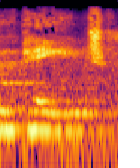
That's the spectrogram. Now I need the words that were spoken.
Rampage.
